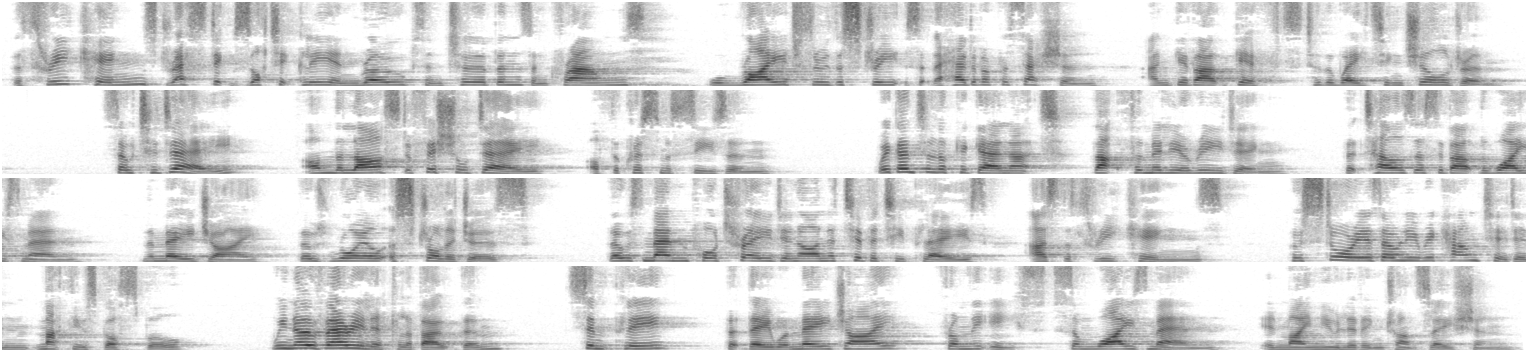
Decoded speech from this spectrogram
the three kings, dressed exotically in robes and turbans and crowns, will ride through the streets at the head of a procession and give out gifts to the waiting children. So today, on the last official day of the Christmas season, we're going to look again at that familiar reading that tells us about the wise men, the magi, those royal astrologers, those men portrayed in our nativity plays as the three kings, whose story is only recounted in Matthew's gospel. We know very little about them, simply that they were magi from the east, some wise men in my New Living Translation.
